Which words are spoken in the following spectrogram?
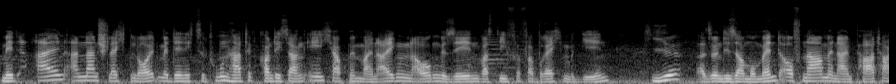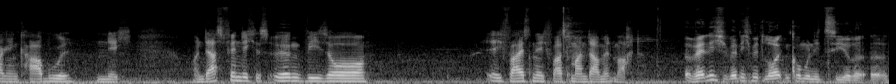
Mit allen anderen schlechten Leuten, mit denen ich zu tun hatte, konnte ich sagen, ich habe mit meinen eigenen Augen gesehen, was die für Verbrechen begehen. Hier, also in dieser Momentaufnahme in ein paar Tagen in Kabul, nicht. Und das finde ich ist irgendwie so, ich weiß nicht, was man damit macht. Wenn ich, wenn ich mit Leuten kommuniziere,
